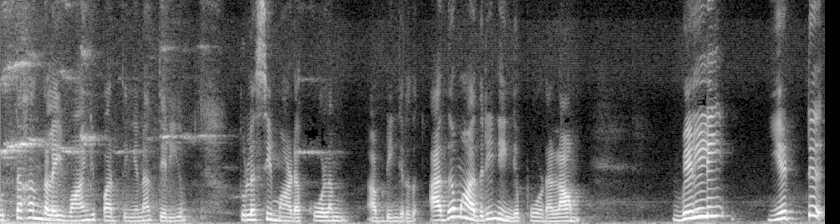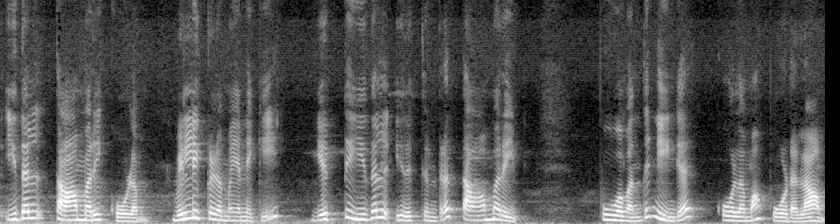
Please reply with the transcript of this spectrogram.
புத்தகங்களை வாங்கி பார்த்தீங்கன்னா தெரியும். துளசி மாட கோலம் அப்படிங்கிறது. அது மாதிரி நீங்கள் போடலாம். வெள்ளி எட்டு இதழ் தாமரை கோலம். வெள்ளிக்கிழமை அன்னைக்கு எட்டு இதழ் இருக்கின்ற தாமரை பூவை வந்து நீங்கள் கோலமாக போடலாம்.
